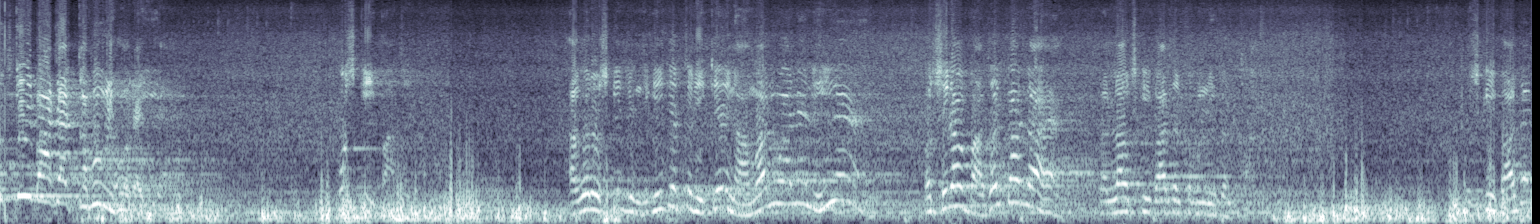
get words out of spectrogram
उसकी इबादत कबूल हो रही है। उसकी इबादत। अगर उसकी ज़िंदगी के तरीके इनाम वालों वाले नहीं हैं, और सिर्फ़ इबादत कर रहा है अल्लाह उसकी इबादत कबूल नहीं करता। उसकी इबादत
